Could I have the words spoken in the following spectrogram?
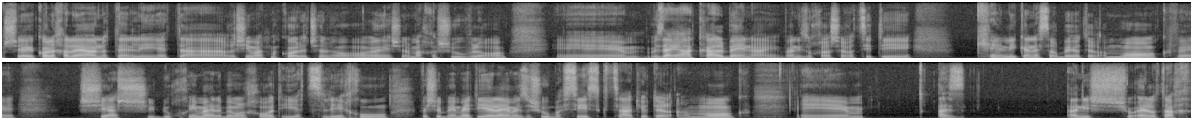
שכל אחד היה נותן לי את הרשימת מכולת שלו, אה, של מה חשוב לו, וזה היה קל בעיניי, ואני זוכר שרציתי כן להיכנס הרבה יותר עמוק, ו... שהשידוכים האלה במרכאות יצליחו, ושבאמת יהיה להם איזשהו בסיס קצת יותר עמוק. אז אני שואל אותך,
